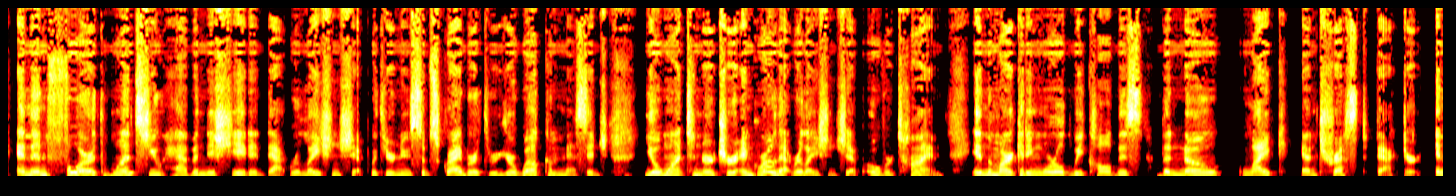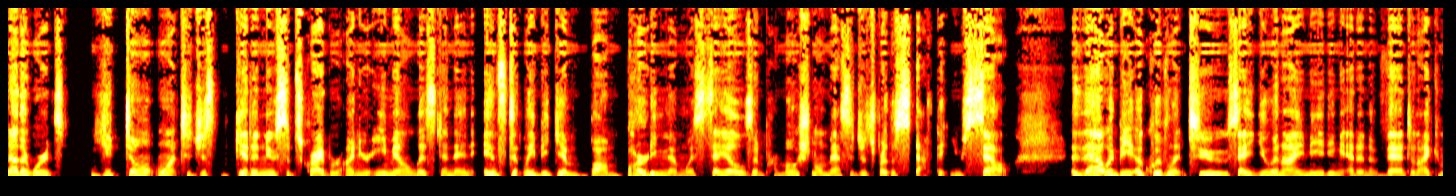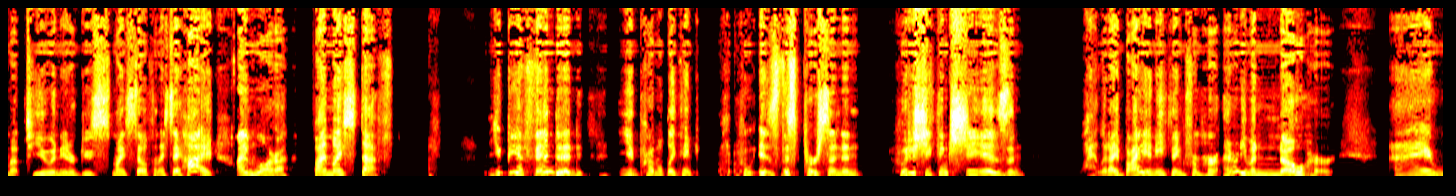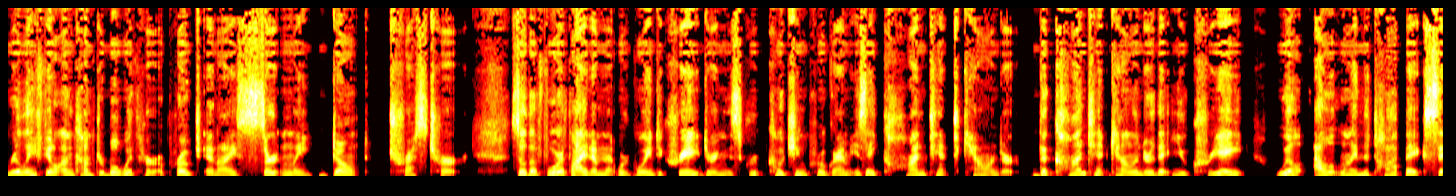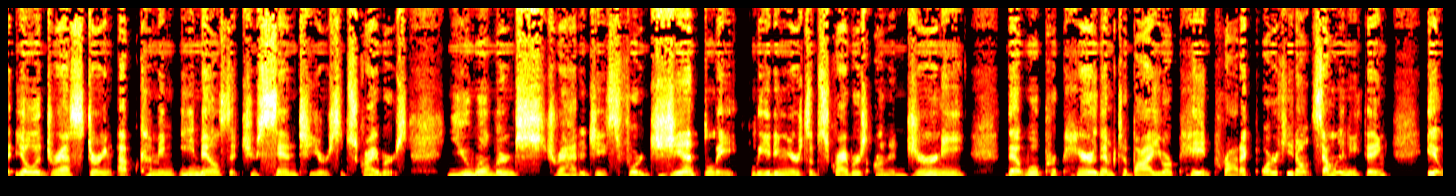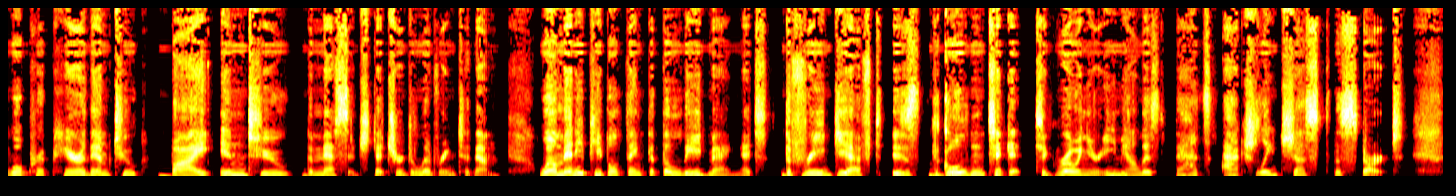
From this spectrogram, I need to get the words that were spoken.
And then fourth, once you have initiated that relationship with your new subscriber through your welcome message, you'll want to nurture and grow that relationship over time. In the marketing world, we call this the know, like, and trust factor. In other words, you don't want to just get a new subscriber on your email list and then instantly begin bombarding them with sales and promotional messages for the stuff that you sell that would be equivalent to say you and I meeting at an event and I come up to you and introduce myself and I say, hi, I'm Laura, buy my stuff. You'd be offended. You'd probably think, who is this person? And who does she think she is? And why would I buy anything from her? I don't even know her. I really feel uncomfortable with her approach and I certainly don't trust her. So the fourth item that we're going to create during this group coaching program is a content calendar. The content calendar that you create will outline the topics that you'll address during upcoming emails that you send to your subscribers. You will learn strategies for gently leading your subscribers on a journey that will prepare them to buy your paid product, or if you don't sell anything, it will prepare them to buy into the message that you're delivering to them. Well, many people think that the lead magnet, the free gift, is the golden ticket to growing your email list. That's actually just the start.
